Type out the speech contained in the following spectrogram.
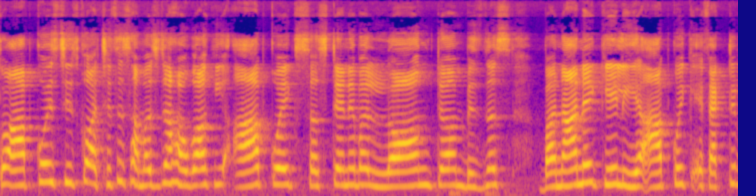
तो आपको इस चीज़ को अच्छे से समझना होगा कि आपको एक सस्टेनेबल लॉन्ग टर्म बिज़नेस बनाने के लिए आपको एक इफ़ेक्टिव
